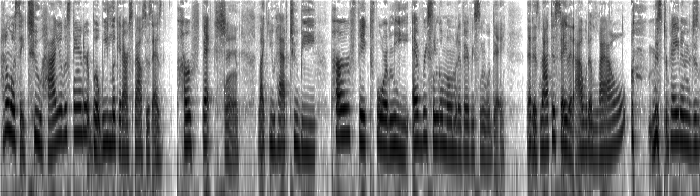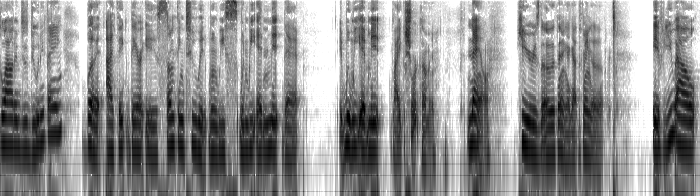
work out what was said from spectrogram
I don't want to say too high of a standard, but we look at our spouses as perfection. Like you have to be perfect for me every single moment of every single day. That is not to say that I would allow Mr. Payton to just go out and just do anything, but I think there is something to it when we when we admit that when we admit like shortcoming. Now, here is the other thing. I got the finger up. If you out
